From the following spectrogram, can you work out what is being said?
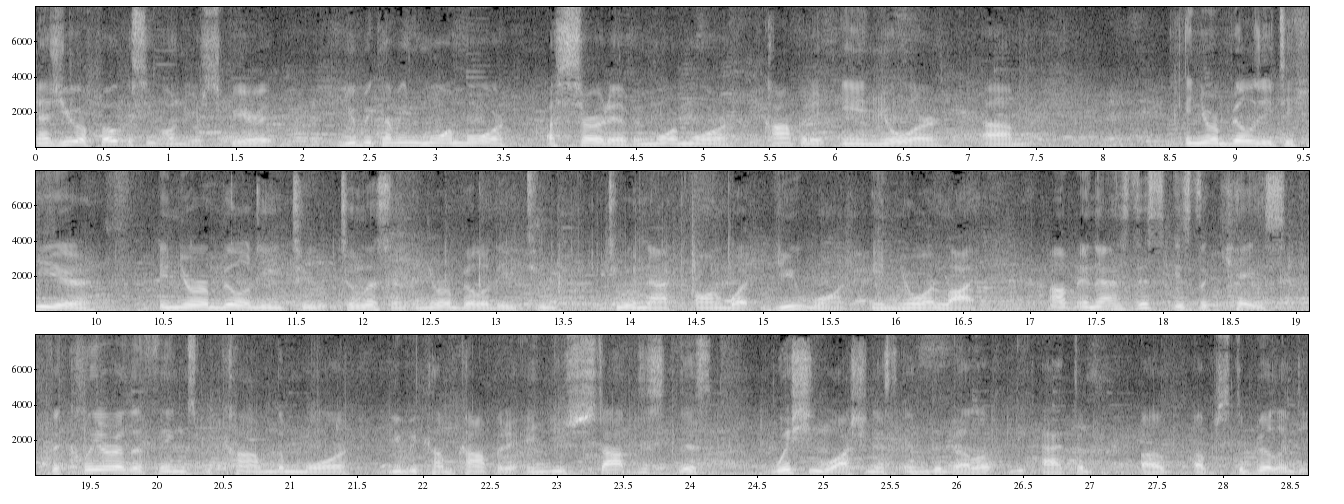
As you are focusing on your spirit, you're becoming more and more assertive and more and more confident in your um, in your ability to hear, in your ability to, to listen, in your ability to, to enact on what you want in your life. Um, and as this is the case, the clearer the things become, the more you become confident, and you stop this this wishy-washiness and develop the act of, of, of stability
